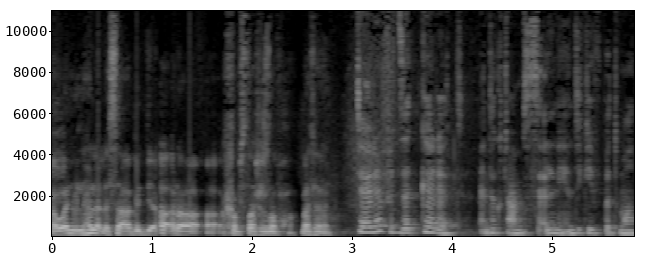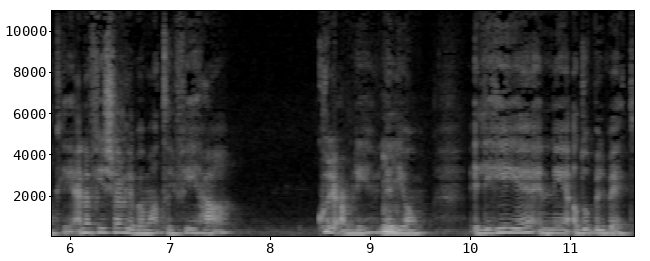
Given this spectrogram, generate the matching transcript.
أو أنا من هلأ لساعة بدي أقرأ 15 صفحة مثلا. تعرف تذكرت أنت كنت عم تسألني أنت كيف بتماطلي؟ أنا في شغلة بماطل فيها كل عمري لليوم. اللي هي إني أضب البيت.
